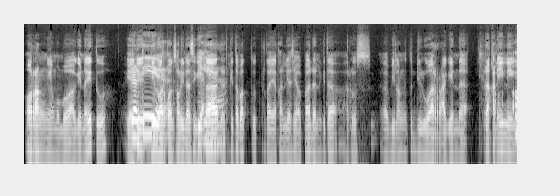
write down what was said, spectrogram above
orang yang membawa agenda itu, ya Berarti- ini di luar konsolidasi kita Iya. dan kita patut pertanyakan dia siapa dan kita harus eh, bilang itu di luar agenda gerakan ini. gitu.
